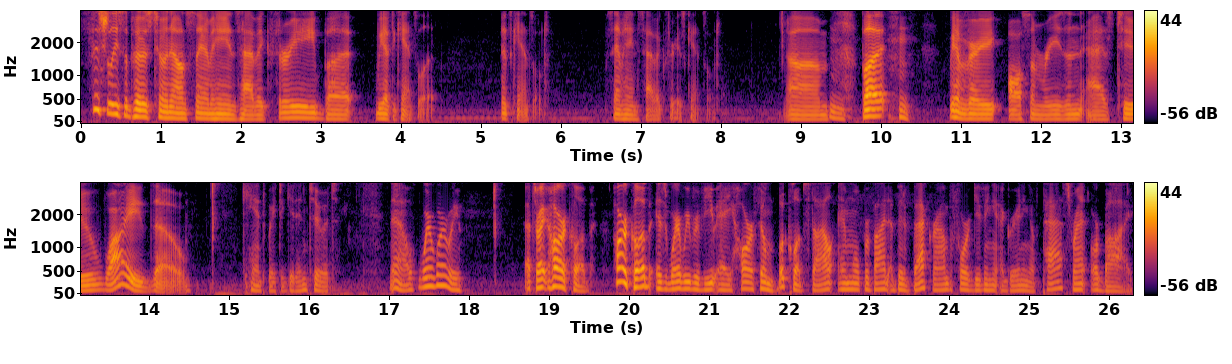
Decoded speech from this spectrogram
officially supposed to announce Sam Hain's Havoc 3, but we have to cancel it. It's canceled. Sam Hain's Havoc 3 is canceled. Um, But we have a very awesome reason as to why, though. Can't wait to get into it. Now, where were we? That's right, Horror Club. Horror Club is where we review a horror film book club style and will provide a bit of background before giving it a grading of pass, rent, or buy.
